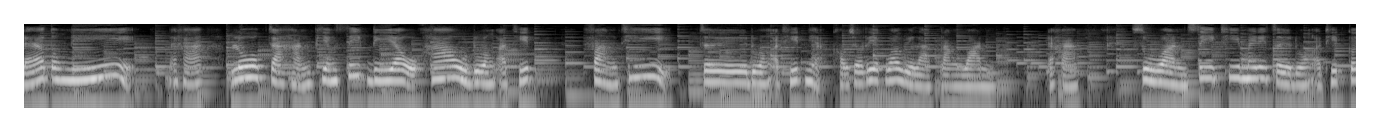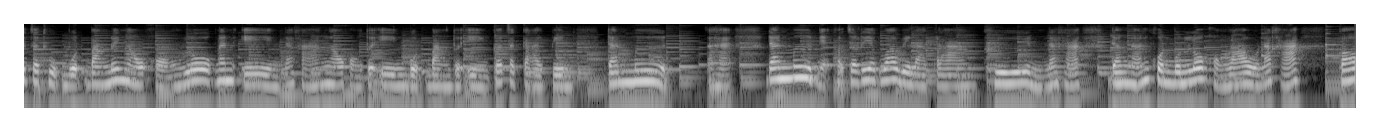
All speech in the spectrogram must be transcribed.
แล้วตรงนี้นะคะ โลกจะหันเพียงซีกเดียวเข้าดวงอาทิตย์ ฝั่งที่เจอดวงอาทิตย์เนี่ยเขาจะเรียกว่าเวลากลางวันนะคะ ส่วนซีกที่ไม่ได้เจอดวงอาทิตย์ก็จะถูกบดบังด้วยเงาของโลกนั่นเองนะคะ เงาของตัวเองบดบังตัวเองก็จะกลายเป็นด้านมืด นะคะด้านมืดเนี่ยเขาจะเรียกว่าเวลากลางคืนนะคะ ดังนั้นคนบนโลกของเรานะคะ ก็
